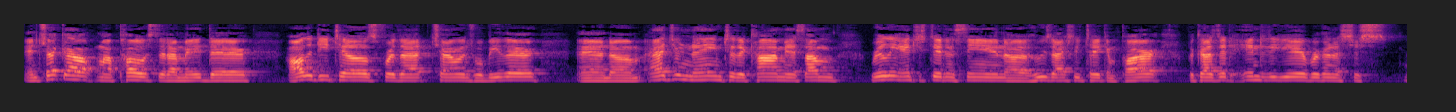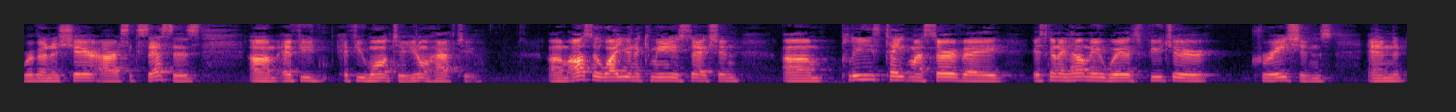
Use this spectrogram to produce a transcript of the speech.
and check out my post that I made there. All the details for that challenge will be there. And um, add your name to the comments. I'm really interested in seeing uh, who's actually taking part because at the end of the year we're gonna we're gonna share our successes. Um, if you if you want to, you don't have to. Um, also, while you're in the community section, um, please take my survey. It's gonna help me with future creations and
